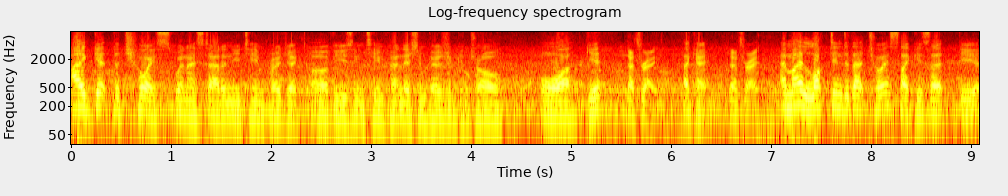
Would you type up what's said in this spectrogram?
I get the choice when I start a new team project of using Team Foundation version control or Git. That's right. Okay. That's right. Am I locked into that choice? Like, is that the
